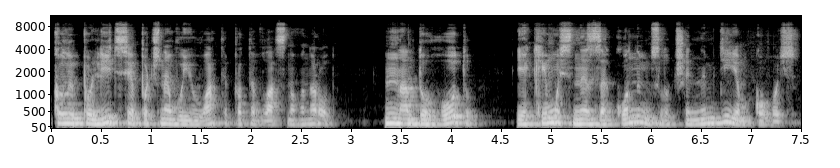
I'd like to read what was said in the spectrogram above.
коли поліція почне воювати проти власного народу на догоду якимось незаконним злочинним діям когось.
